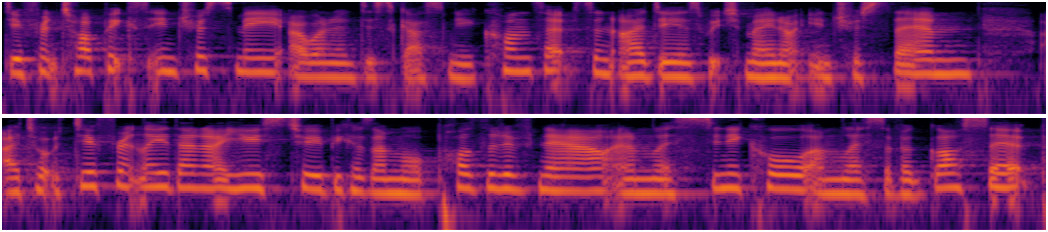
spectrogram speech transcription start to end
Different topics interest me. I want to discuss new concepts and ideas which may not interest them. I talk differently than I used to because I'm more positive now and I'm less cynical. I'm less of a gossip.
